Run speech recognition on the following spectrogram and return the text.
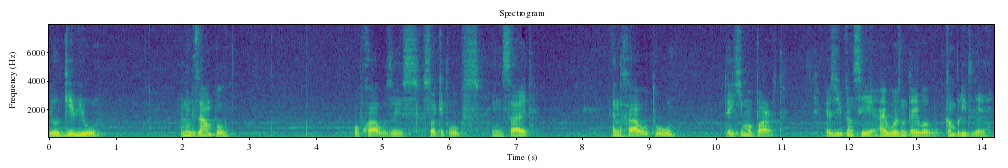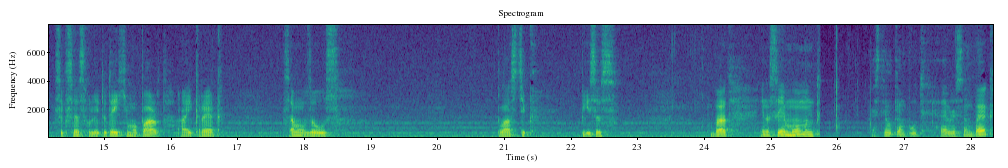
will give you an example of how this socket looks inside and how to take him apart. As you can see I wasn't able completely successfully to take him apart. I crack some of those plastic pieces but in the same moment I still can put everything back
